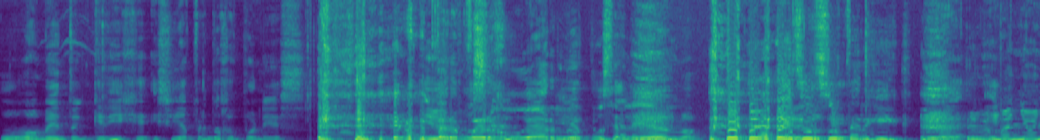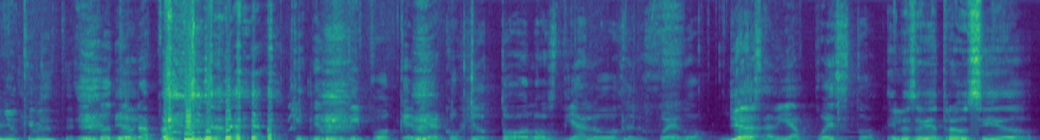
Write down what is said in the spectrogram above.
Hubo un momento en que dije, ¿y si aprendo japonés? Para poder jugarlo. Y me puse a leerlo. Es que- súper geek. Ah, Es lo y- más ñoño que me... y encontré una página que- de un tipo que había cogido todos los diálogos del juego, y Ya. los había puesto Y los había traducido.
